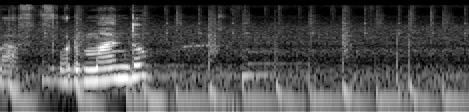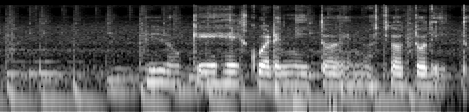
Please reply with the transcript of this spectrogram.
Va formando lo que es el cuernito de nuestro torito.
